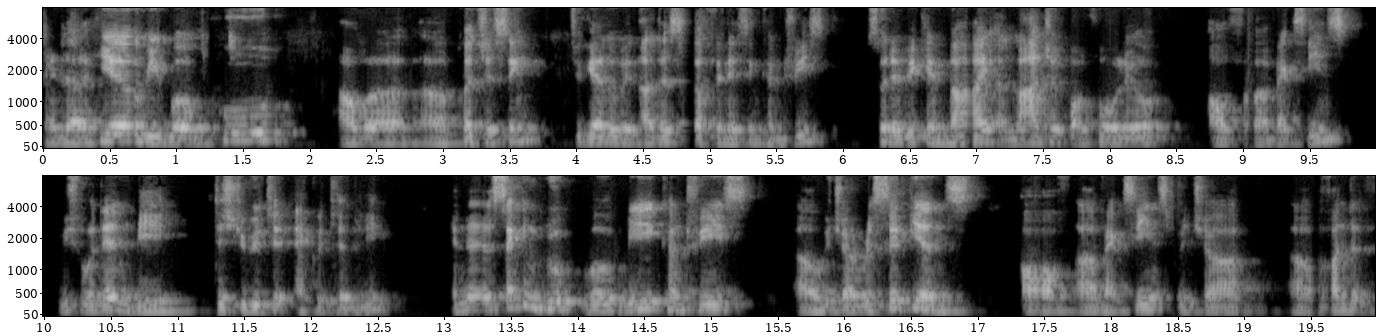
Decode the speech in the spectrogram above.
And uh, here we will pool our uh, purchasing together with other self-financing countries so that we can buy a larger portfolio of uh, vaccines, which will then be distributed equitably. And then the second group will be countries uh, which are recipients of vaccines which are funded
